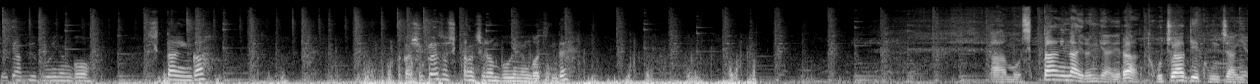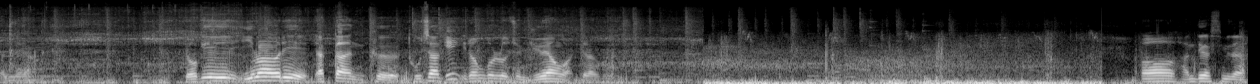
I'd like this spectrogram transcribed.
저기 앞에 보이는 거 식당인가? 아까 휴게소 식당처럼 보이는 것 같은데? 아, 뭐 식당이나 이런 게 아니라 도자기 공장이었네요. 여기 이 마을이 약간 그 도자기 이런 걸로 좀 유명한 것 같더라고요. 어, 안 되겠습니다.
